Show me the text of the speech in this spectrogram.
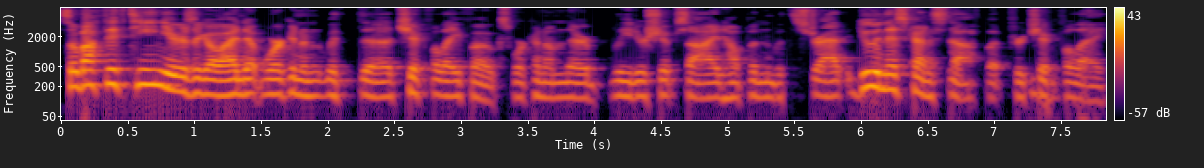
So about 15 years ago, I ended up working with the Chick Fil A folks, working on their leadership side, helping with strat, doing this kind of stuff, but for Chick Fil A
